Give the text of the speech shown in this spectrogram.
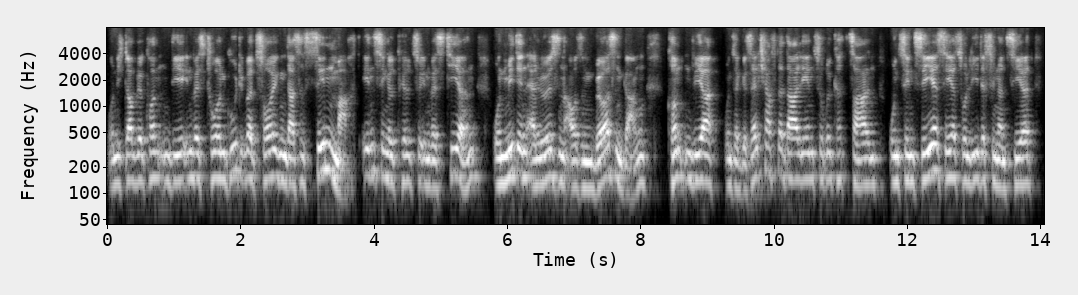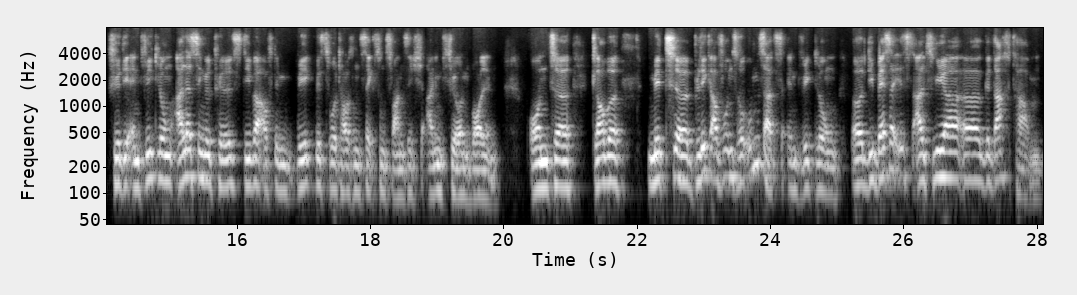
Und ich glaube, wir konnten die Investoren gut überzeugen, dass es Sinn macht, in Single Pill zu investieren. Und mit den Erlösen aus dem Börsengang konnten wir unser Gesellschafterdarlehen zurückzahlen und sind sehr, sehr solide finanziert für die Entwicklung aller Single Pills, die wir auf dem Weg bis 2026 einführen wollen. Und äh, glaube, mit äh, Blick auf unsere Umsatzentwicklung, äh, die besser ist, als wir äh, gedacht haben,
